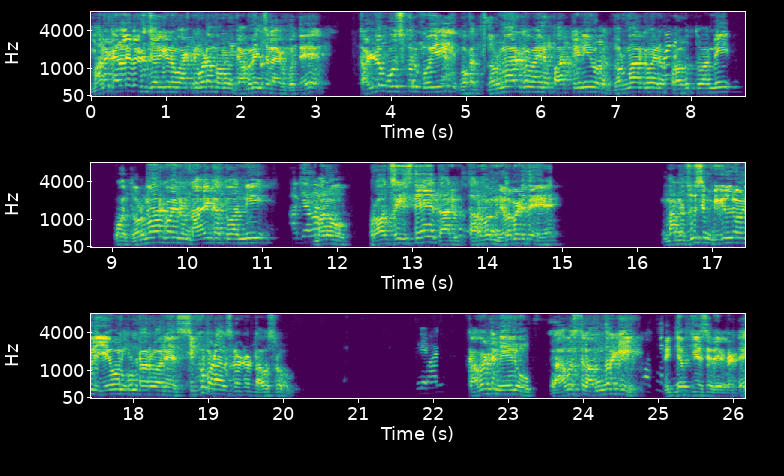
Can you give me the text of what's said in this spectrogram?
మన కళ్ళెదుట జరిగిన వాటిని కూడా మనం గమనించలేకపోతే కళ్ళు మూసుకుని పోయి ఒక దుర్మార్గమైన పార్టీని ఒక దుర్మార్గమైన ప్రభుత్వాన్ని ఒక దుర్మార్గమైన నాయకత్వాన్ని మనం ప్రోత్సహిస్తే దాని తరఫున నిలబడితే మన చూసి మిగిలిన వాళ్ళు ఏమనుకుంటారో అనే సిగ్గుపడాల్సినటువంటి అవసరం కాబట్టి నేను గ్రామస్తులందరికీ విజ్ఞప్తి చేసేది ఏంటంటే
